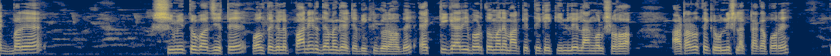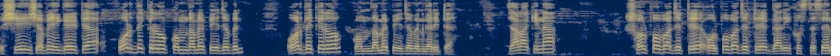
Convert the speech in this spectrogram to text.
একবারে সীমিত বাজেটে বলতে গেলে পানির দামে গাড়িটা বিক্রি করা হবে। একটি গাড়ি বর্তমানে মার্কেট থেকে কিনলে লাঙ্গল সহ আঠারো থেকে উনিশ লাখ টাকা পড়ে। তো সেই হিসাবে এই গাড়িটা অর্ধেকেরও কম দামে পেয়ে যাবেন। অর্ধেকেরও কম দামে পেয়ে যাবেন গাড়িটা। যারা কিনা স্বল্প বাজেটে, অল্প বাজেটে গাড়ি খুঁজতেছেন,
